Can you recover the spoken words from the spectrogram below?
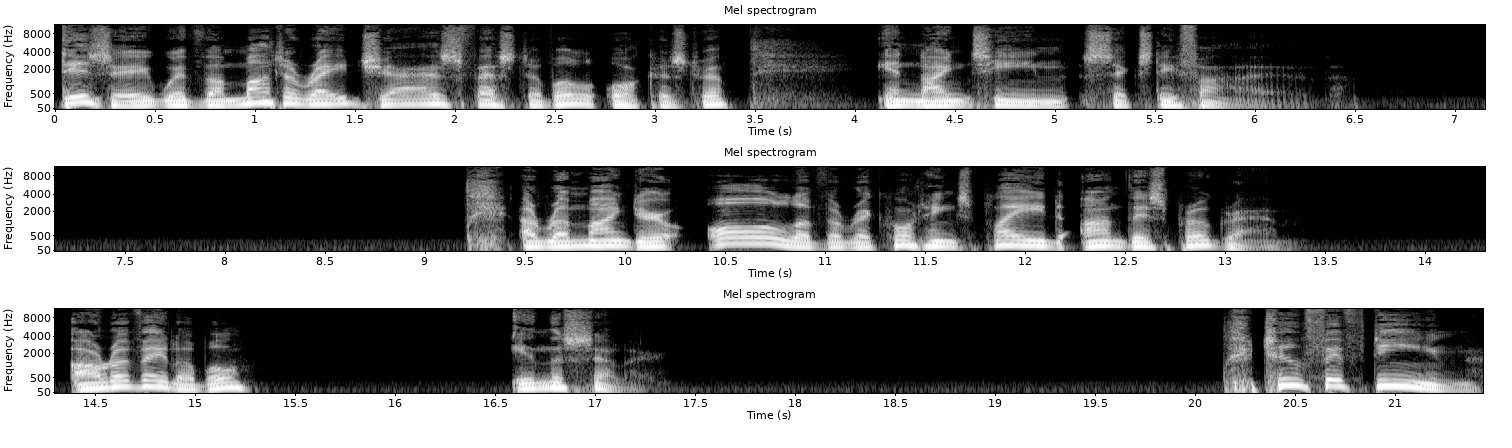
Dizzy with the Monterey Jazz Festival Orchestra in 1965. A reminder all of the recordings played on this program are available in the cellar. 2.15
